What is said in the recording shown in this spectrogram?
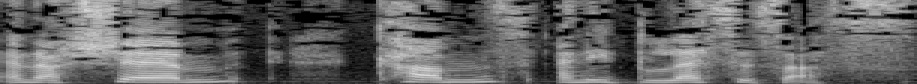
And Hashem comes and He blesses us.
